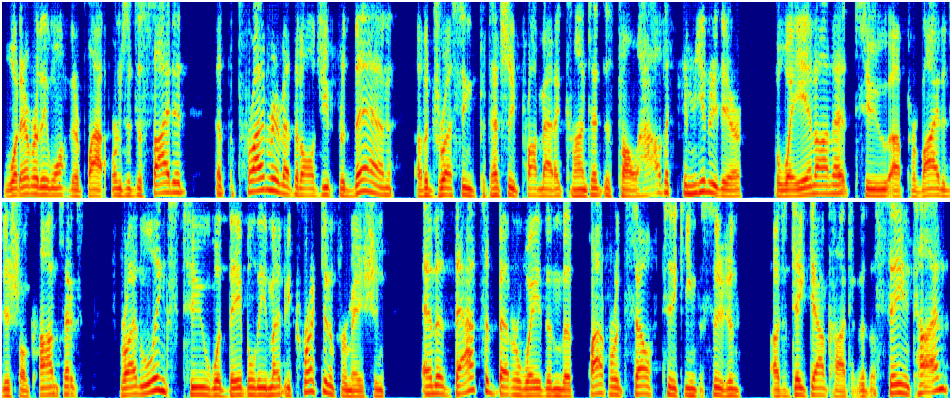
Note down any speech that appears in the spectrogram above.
whatever they want their platforms, have decided that the primary methodology for them of addressing potentially problematic content is to allow the community there to weigh in on it, to uh, provide additional context, provide links to what they believe might be correct information, and that that's a better way than the platform itself taking decision uh, to take down content. At the same time,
